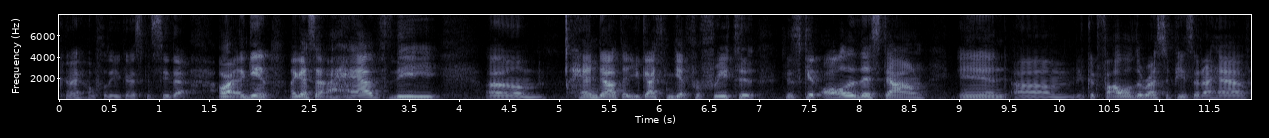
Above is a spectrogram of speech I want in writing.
Okay, hopefully you guys can see that. All right, again, like I said, I have the um, handout that you guys can get for free to just get all of this down and um, you could follow the recipes that I have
